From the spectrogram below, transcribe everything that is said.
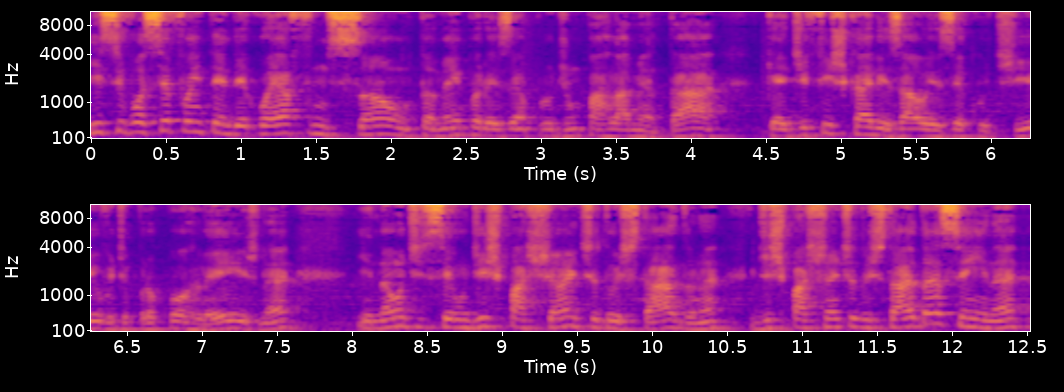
E se você for entender qual é a função também, por exemplo, de um parlamentar, que é de fiscalizar o executivo, de propor leis, né? E não de ser um despachante do Estado, né? Despachante do Estado é assim, né?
